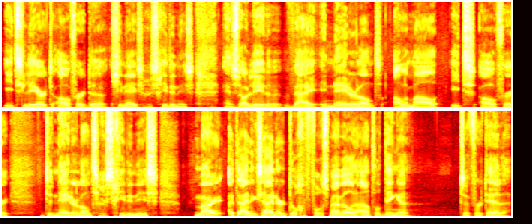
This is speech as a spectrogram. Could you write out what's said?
iets leert over de Chinese geschiedenis. En zo leren wij in Nederland allemaal iets over de Nederlandse geschiedenis. Maar uiteindelijk zijn er toch volgens mij wel een aantal dingen te vertellen.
